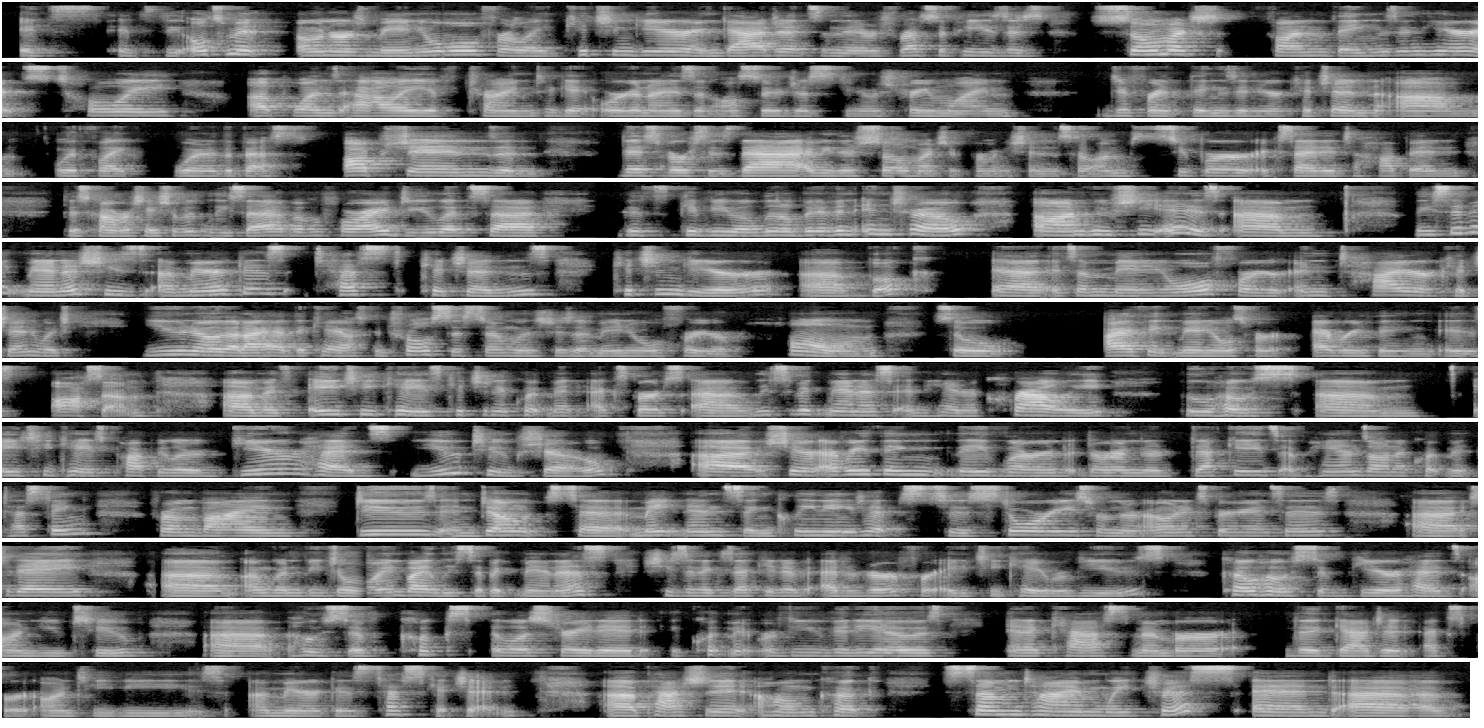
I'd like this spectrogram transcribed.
it's it's the ultimate owner's manual for like kitchen gear and gadgets, and there's recipes. There's so much fun things in here. It's totally up one's alley if trying to get organized and also just you know streamline different things in your kitchen um, with like what are the best options and this versus that. I mean, there's so much information. So I'm super excited to hop in this conversation with Lisa. But before I do, let's uh let's give you a little bit of an intro on who she is. Um, Lisa McManus, she's America's Test Kitchens Kitchen Gear uh, book. Uh, it's a manual for your entire kitchen, which you know that I have the Chaos Control System, which is a manual for your home. So I think manuals for everything is awesome. Um, it's ATK's kitchen equipment experts, uh, Lisa McManus and Hannah Crowley, who hosts um, ATK's popular Gearheads YouTube show, uh, share everything they've learned during their decades of hands on equipment testing, from buying do's and don'ts to maintenance and cleaning tips to stories from their own experiences. Uh, today, um, I'm going to be joined by Lisa McManus. She's an executive editor for ATK Reviews, co host of Gearheads on YouTube, uh, host of Cooks Illustrated equipment review videos, and a cast member the gadget expert on TV's America's Test Kitchen, a passionate home cook, sometime waitress, and a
